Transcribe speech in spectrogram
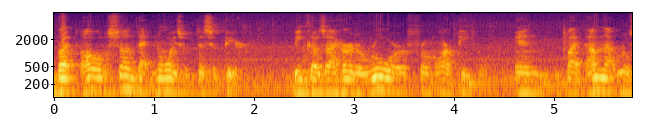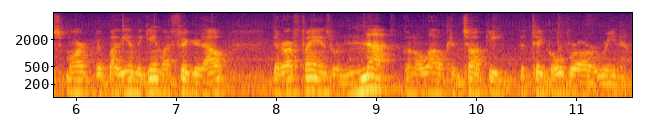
But all of a sudden, that noise would disappear because I heard a roar from our people. And but I'm not real smart, but by the end of the game, I figured out that our fans were not going to allow Kentucky to take over our arena,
